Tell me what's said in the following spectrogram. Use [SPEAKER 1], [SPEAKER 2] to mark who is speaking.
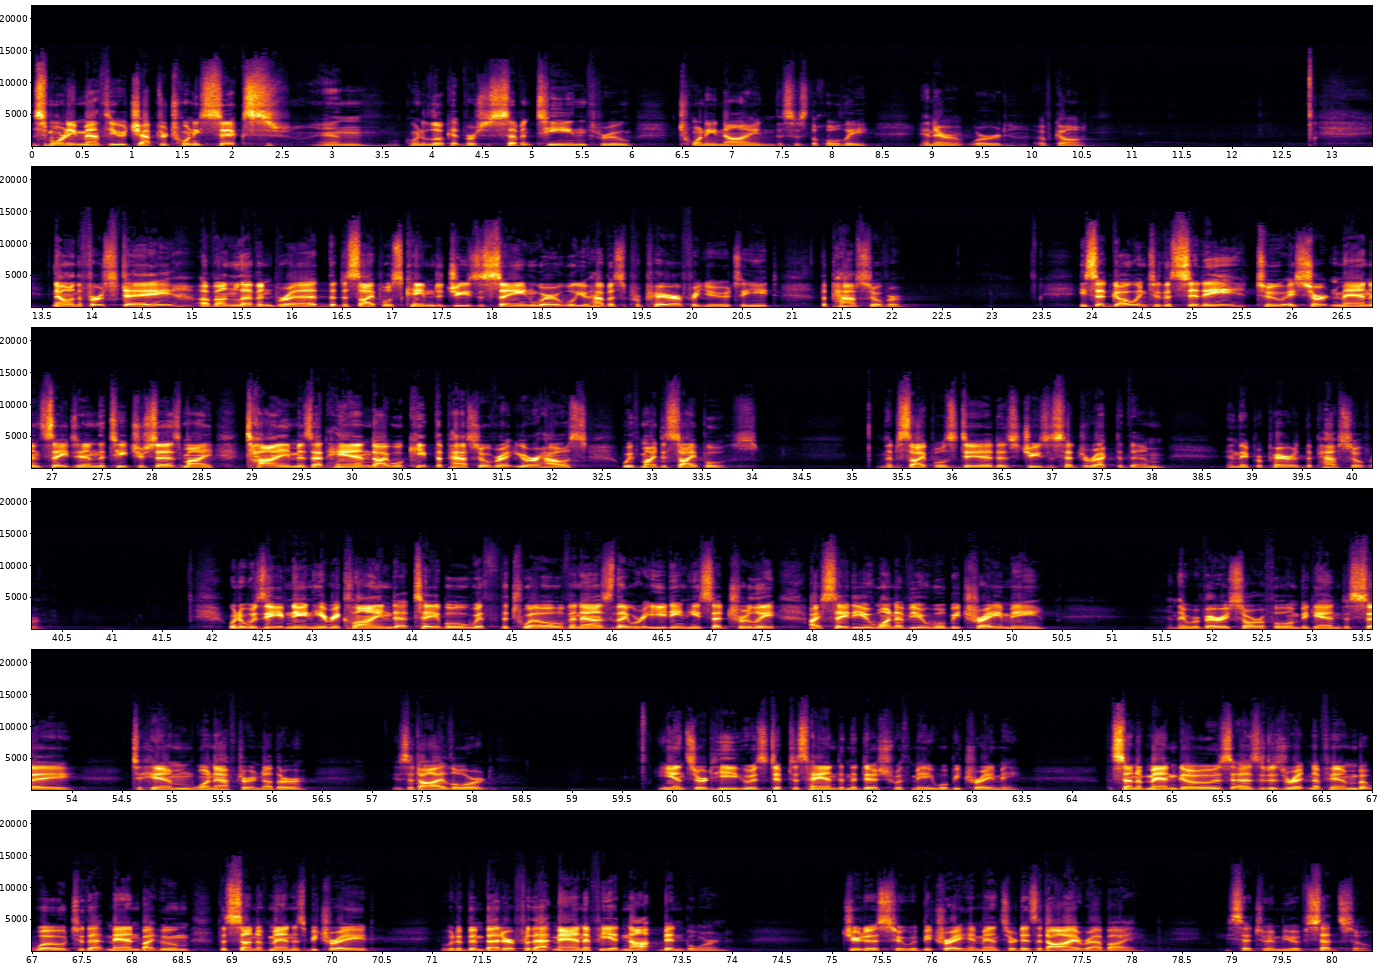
[SPEAKER 1] This morning, Matthew chapter 26, and we're going to look at verses 17 through 29. This is the holy, inerrant word of God. Now, on the first day of unleavened bread, the disciples came to Jesus, saying, Where will you have us prepare for you to eat the Passover? He said, Go into the city to a certain man and say to him, The teacher says, My time is at hand. I will keep the Passover at your house with my disciples. And the disciples did as Jesus had directed them, and they prepared the Passover. When it was evening, he reclined at table with the twelve, and as they were eating, he said, Truly, I say to you, one of you will betray me. And they were very sorrowful and began to say to him, one after another, Is it I, Lord? He answered, He who has dipped his hand in the dish with me will betray me. The Son of Man goes as it is written of him, but woe to that man by whom the Son of Man is betrayed. It would have been better for that man if he had not been born. Judas, who would betray him, answered, Is it I, Rabbi? He said to him, You have said so.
